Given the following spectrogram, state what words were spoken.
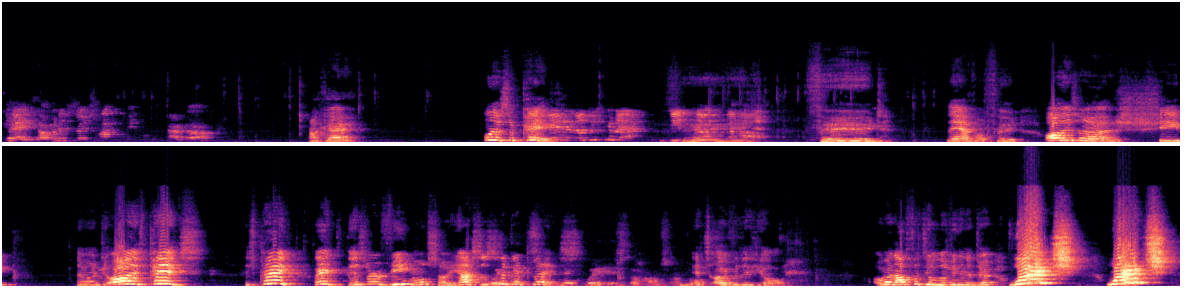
okay, so I'm gonna search how to make Anna. Okay. Oh, there's a pig. I'm just gonna add some details in the house. Food. There for food. Oh, there's a sheep. They went to. Oh, there's pigs. There's pig. Wait, there's a ravine also. Yes, this is a good place. Nick, where is the house? I'm lost. It's over the hill. Oh, but I thought you were living in the dirt. Witch! Witch!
